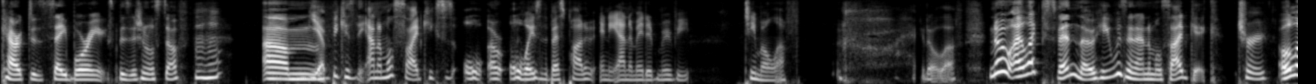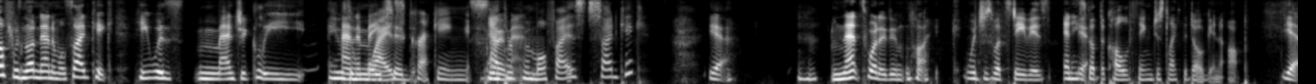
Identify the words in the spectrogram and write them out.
characters say boring expositional stuff. Mhm. Um, Yeah, because the animal sidekicks is all, are always the best part of any animated movie. Team Olaf. I hate Olaf. No, I liked Sven, though. He was an animal sidekick. True. Olaf was not an animal sidekick. He was magically He was Animated a snowman. anthropomorphized sidekick, Yeah. Mhm. And that's what I didn't like. which is what Steve is, and he's Yeah. got the collar thing just like the dog in Up. Yeah.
